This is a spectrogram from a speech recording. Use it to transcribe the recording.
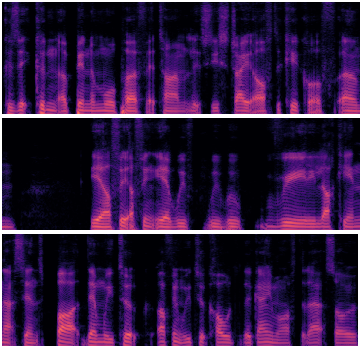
because it couldn't have been a more perfect time. Literally straight after kickoff. Um, yeah, I think I think yeah we've we were really lucky in that sense. But then we took I think we took hold of the game after that. So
